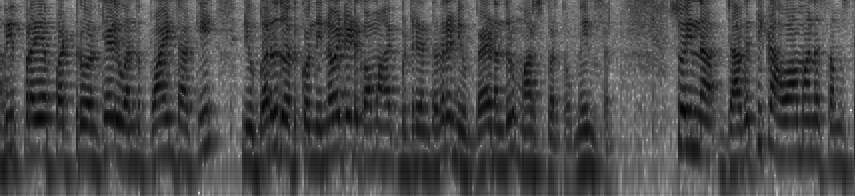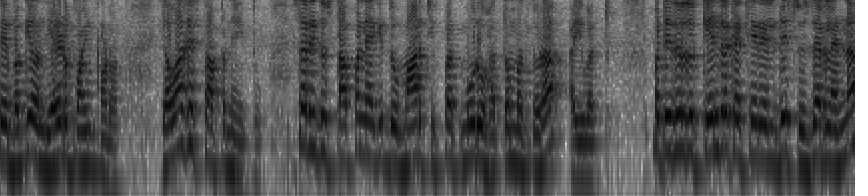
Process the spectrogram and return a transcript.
ಅಭಿಪ್ರಾಯ ಪಟ್ಟರು ಅಂತೇಳಿ ಒಂದು ಪಾಯಿಂಟ್ ಹಾಕಿ ನೀವು ಬರೆದು ಅದಕ್ಕೊಂದು ಇನ್ನೋವೇಟೆಡ್ ಕಾಮ ಹಾಕಿಬಿಟ್ರಿ ಅಂತಂದರೆ ನೀವು ಬ್ಯಾಡ್ ಅಂದರೂ ಮಾರ್ಕ್ಸ್ ಬರ್ತವೆ ಮೇನ್ಸಲ್ಲಿ ಸೊ ಇನ್ನು ಜಾಗತಿಕ ಹವಾಮಾನ ಸಂಸ್ಥೆ ಬಗ್ಗೆ ಒಂದು ಎರಡು ಪಾಯಿಂಟ್ ನೋಡೋಣ. ಯಾವಾಗ ಸ್ಥಾಪನೆ ಆಯಿತು? ಸರ್, ಇದು ಸ್ಥಾಪನೆ ಆಗಿದ್ದು ಮಾರ್ಚ್ ಇಪ್ಪತ್ತ್ಮೂರು ಹತ್ತೊಂಬತ್ತು ನೂರ ಐವತ್ತು. ಮತ್ತು ಇದರದ್ದು ಕೇಂದ್ರ ಕಚೇರಿಯಲ್ಲಿದೆ, ಸ್ವಿಟ್ಜರ್ಲೆಂಡ್ನ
